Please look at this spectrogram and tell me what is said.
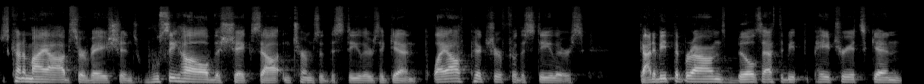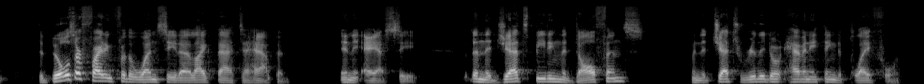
Just kind of my observations. We'll see how all this shakes out in terms of the Steelers. Again, playoff picture for the Steelers. Got to beat the Browns. Bills have to beat the Patriots. Again, the Bills are fighting for the one seed. I like that to happen in the AFC. But then the Jets beating the Dolphins when the Jets really don't have anything to play for.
